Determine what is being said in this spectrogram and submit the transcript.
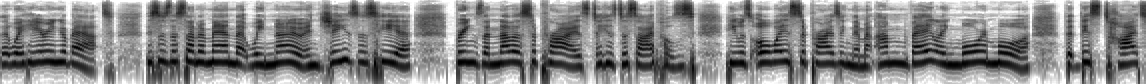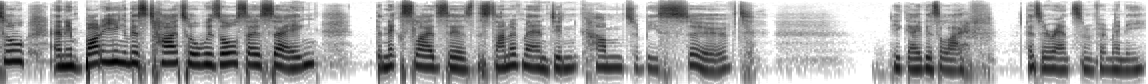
that we're hearing about. This is the Son of Man that we know. And Jesus here brings another surprise to his disciples. He was always surprising them and unveiling more and more that this title and embodying this title was also saying, the next slide says, the Son of Man didn't come to be served, he gave his life as a ransom for many.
